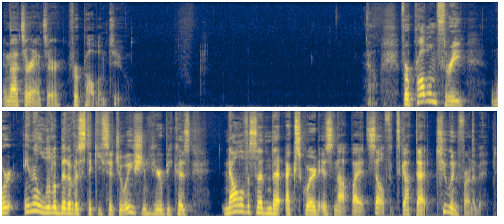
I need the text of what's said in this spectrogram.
And that's our answer for problem 2. Now, for problem three, we're in a little bit of a sticky situation here because now all of a sudden that x squared is not by itself. It's got that 2 in front of it.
